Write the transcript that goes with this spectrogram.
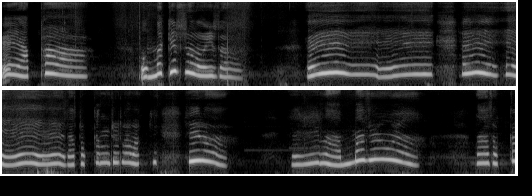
에 아파 못맞겠어 의사 에에에나 주사 맞기 싫어. 의사 안 맞을 거야. 나 독감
